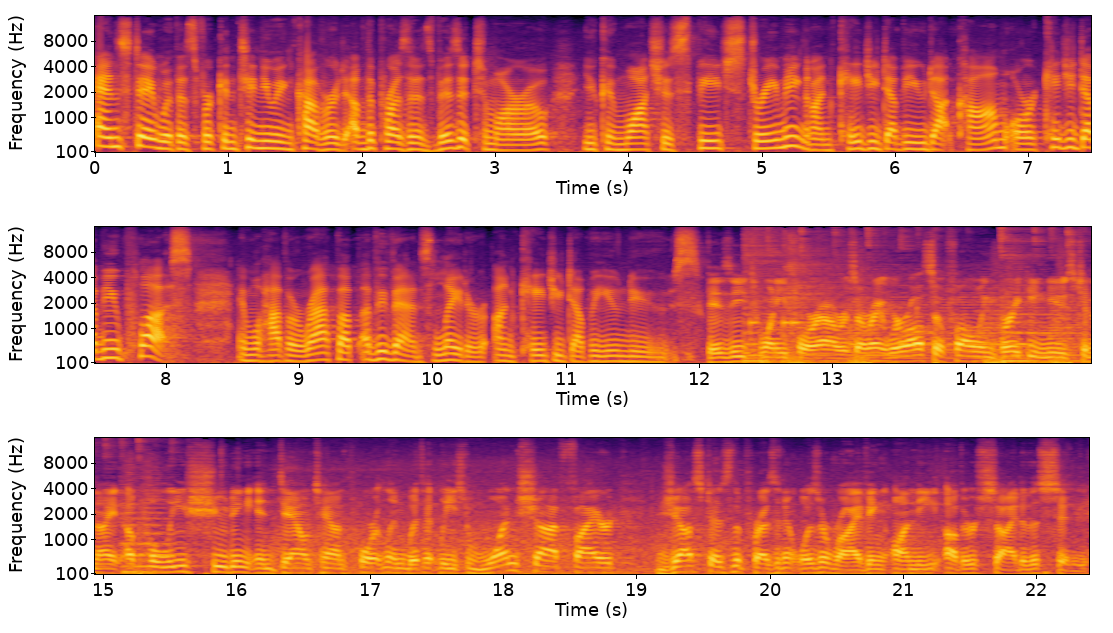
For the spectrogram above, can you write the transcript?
And stay with us for continuing coverage of the president's visit tomorrow. You can watch his speech streaming on KGW.com or KGW Plus, and we'll have a wrap up of events later on KGW News. Busy 24 hours. All right, we're also following breaking news tonight a police shooting in downtown Portland with at least one shot fired just as the president was arriving on the other side of the city.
